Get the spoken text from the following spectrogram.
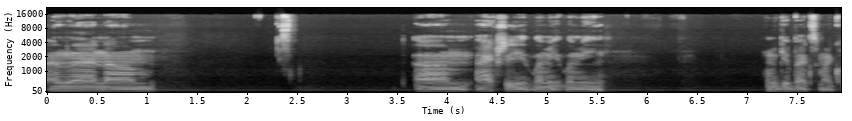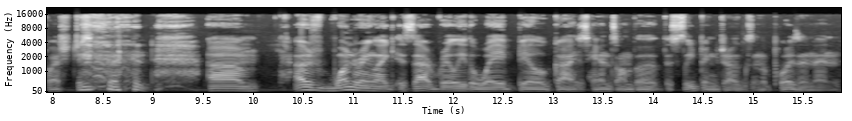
and then um. Um. Actually, let me let me let me get back to my question. Um, I was wondering, like, is that really the way Bill got his hands on the the sleeping drugs and the poison? And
